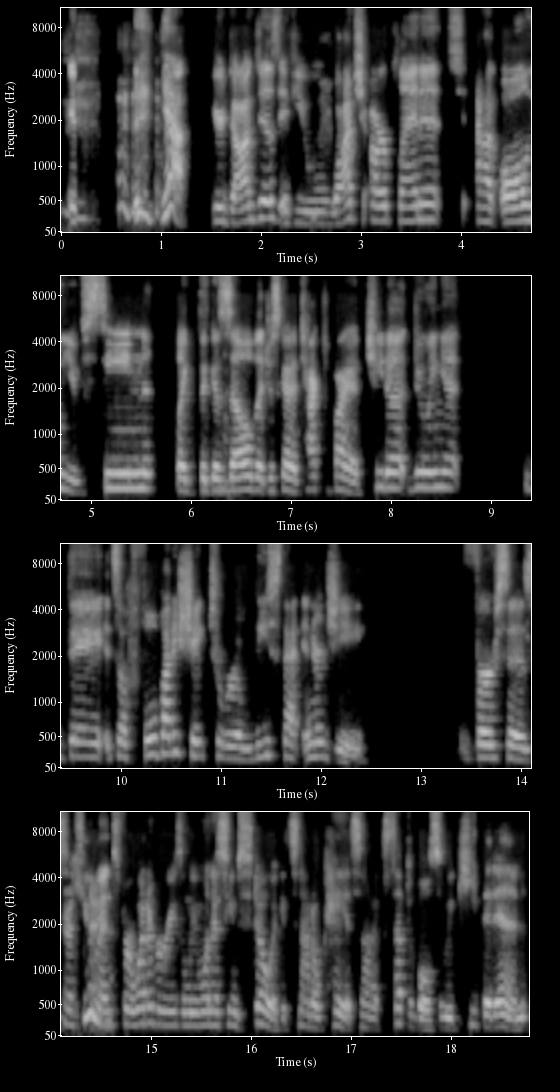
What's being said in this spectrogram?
If- yeah, your dog does. If you watch Our Planet at all, you've seen like the gazelle that just got attacked by a cheetah doing it. They it's a full body shake to release that energy versus humans for whatever reason we want to seem stoic. It's not okay, it's not acceptable, so we keep it in.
